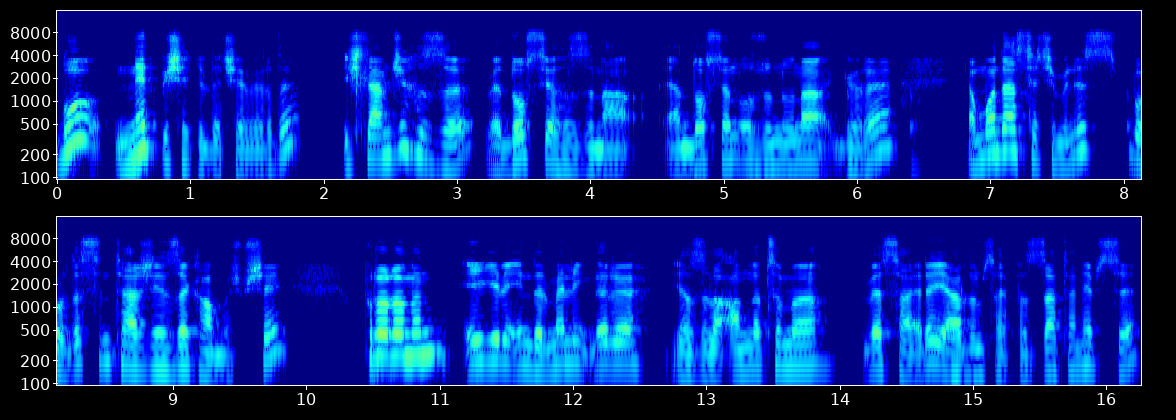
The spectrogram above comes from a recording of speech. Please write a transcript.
Bu net bir şekilde çevirdi. İşlemci hızı ve dosya hızına yani dosyanın uzunluğuna göre ya model seçiminiz burada sizin tercihinize kalmış bir şey. Programın ilgili indirme linkleri, yazılı anlatımı vesaire yardım sayfası zaten hepsi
